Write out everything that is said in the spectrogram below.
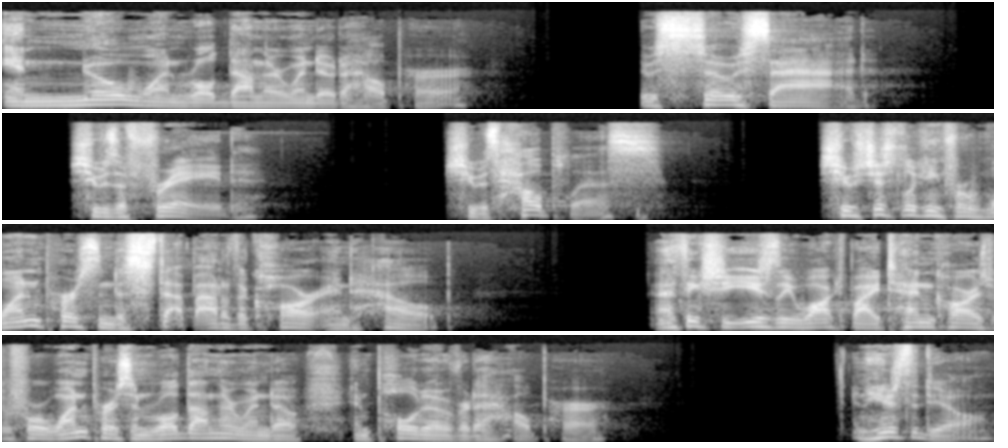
And no one rolled down their window to help her. It was so sad. She was afraid. She was helpless. She was just looking for one person to step out of the car and help. And I think she easily walked by 10 cars before one person rolled down their window and pulled over to help her. And here's the deal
